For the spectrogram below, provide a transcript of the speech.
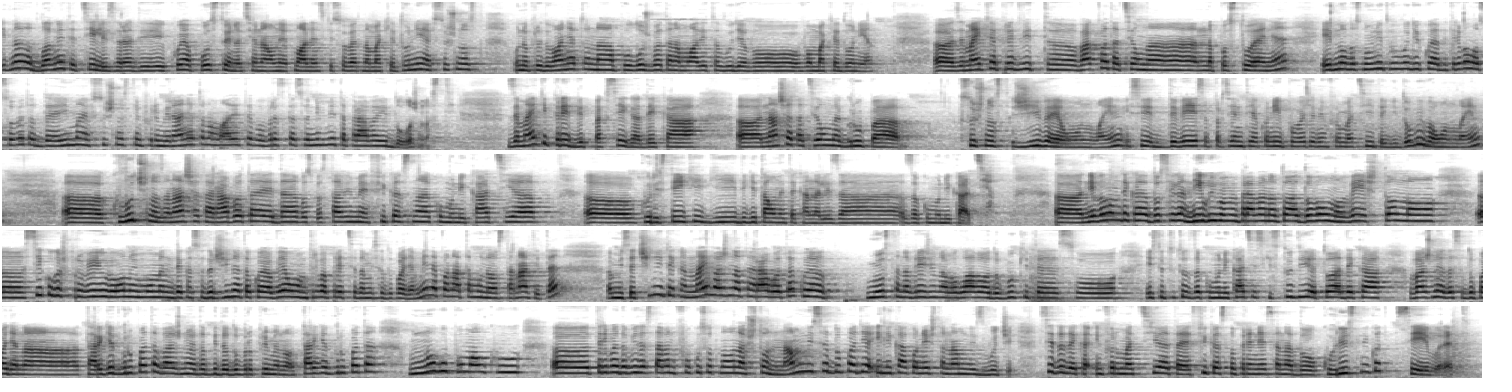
Една од главните цели заради која постои Националниот младенски совет на Македонија е всушност унапредувањето на положбата на младите луѓе во, во Македонија. Земајќи предвид ваквата цел на, на постоење, едно од основните улоги која би требало Советот да има е всушност информирањето на младите во врска со нивните права и должности. Земајќи предвид пак сега дека нашата целна група всушност живее онлайн и си 90% ако не и повеќе од информациите ги добива онлайн, клучно за нашата работа е да воспоставиме ефикасна комуникација користејќи ги дигиталните канали за, за комуникација. Не велам дека до сега не го имаме правено тоа доволно вешто, но секогаш проверува оној момент дека содржината која објавувам треба пред се да ми се допаѓа мене, понатаму на останатите, ми се чини дека најважната работа која ми остана врежена во глава од обуките со Институтот за комуникацијски студии е тоа дека важно е да се допаѓа на таргет групата, важно е да биде добро примено од таргет групата, многу помалку е, треба да биде ставен фокусот на она што нам ни се допаѓа или како нешто нам ни звучи. Се додека информацијата е ефикасно пренесена до корисникот, се е во ред.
